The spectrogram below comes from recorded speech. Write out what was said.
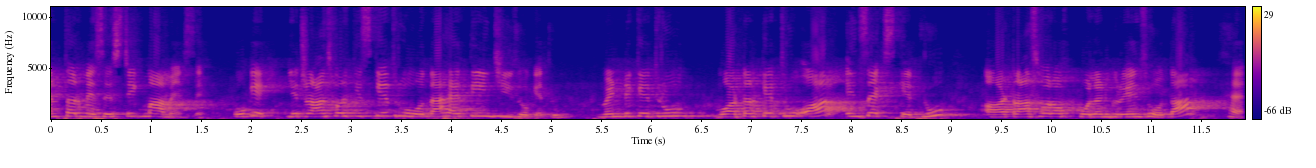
एंथर में से, स्टिग्मा में से ओके ये ट्रांसफ़र किसके थ्रू होता है? तीन चीज़ों के थ्रू विंड के थ्रू वाटर के थ्रू और इंसेक्ट्स के through transfer of pollen grains होता है।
